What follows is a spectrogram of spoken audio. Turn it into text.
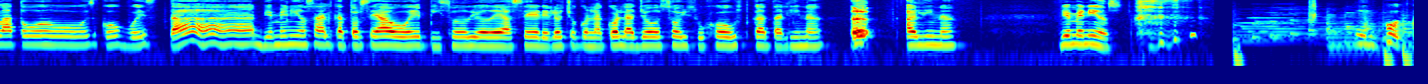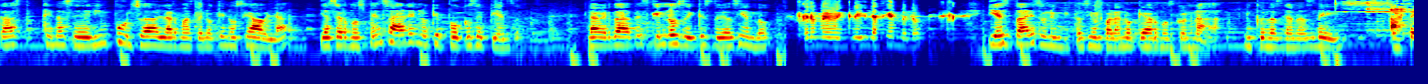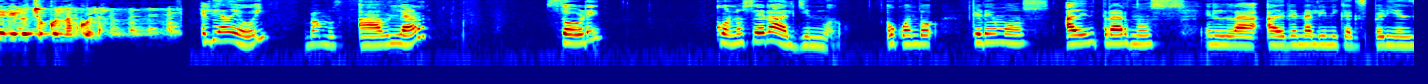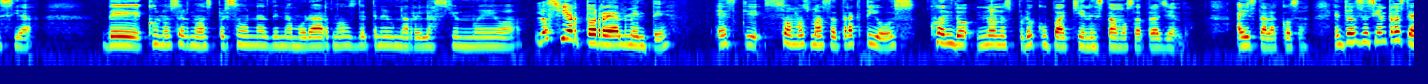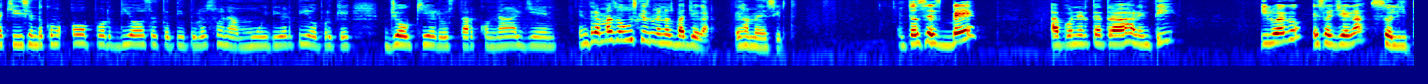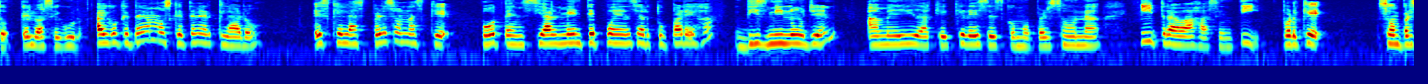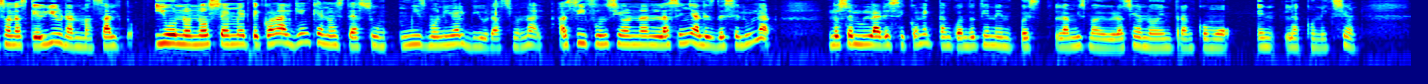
Hola a todos, ¿cómo están? Bienvenidos al 14 episodio de Hacer el 8 con la cola. Yo soy su host, Catalina. Alina. Bienvenidos. Un podcast que nace del impulso de hablar más de lo que no se habla y hacernos pensar en lo que poco se piensa. La verdad es que no sé qué estoy haciendo, pero me veo increíble haciéndolo. Y esta es una invitación para no quedarnos con nada, ni con las ganas de hacer el 8 con la cola. Día de hoy vamos a hablar sobre conocer a alguien nuevo o cuando queremos adentrarnos en la adrenalínica experiencia de conocer nuevas personas, de enamorarnos, de tener una relación nueva. Lo cierto realmente es que somos más atractivos cuando no nos preocupa a quién estamos atrayendo. Ahí está la cosa. Entonces, si entraste aquí diciendo como, oh, por Dios, este título suena muy divertido porque yo quiero estar con alguien, entre más lo busques, menos va a llegar, déjame decirte. Entonces, ve a ponerte a trabajar en ti y luego eso llega solito, te lo aseguro. Algo que tenemos que tener claro es que las personas que potencialmente pueden ser tu pareja disminuyen a medida que creces como persona y trabajas en ti, porque son personas que vibran más alto y uno no se mete con alguien que no esté a su mismo nivel vibracional. Así funcionan las señales de celular. Los celulares se conectan cuando tienen pues la misma vibración o entran como en la conexión.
